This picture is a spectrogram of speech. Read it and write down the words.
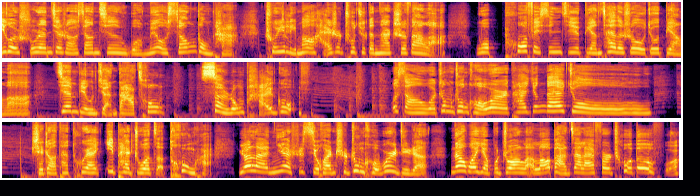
一个熟人介绍相亲，我没有相中他，出于礼貌还是出去跟他吃饭了。我颇费心机，点菜的时候我就点了煎饼卷大葱、蒜蓉排骨。我想我这么重口味，他应该就……谁知道他突然一拍桌子，痛快！原来你也是喜欢吃重口味的人，那我也不装了，老板再来份臭豆腐。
